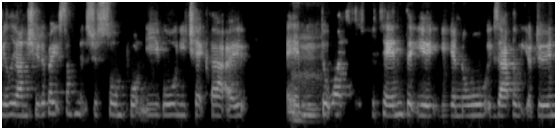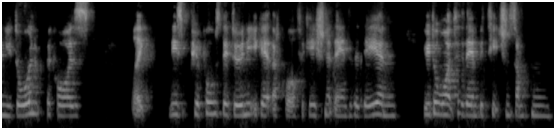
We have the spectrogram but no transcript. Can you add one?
really unsure about something, it's just so important you go and you check that out and mm-hmm. you don't want to pretend that you you know exactly what you're doing. You don't because like these pupils they do need to get their qualification at the end of the day, and you don't want to then be teaching something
